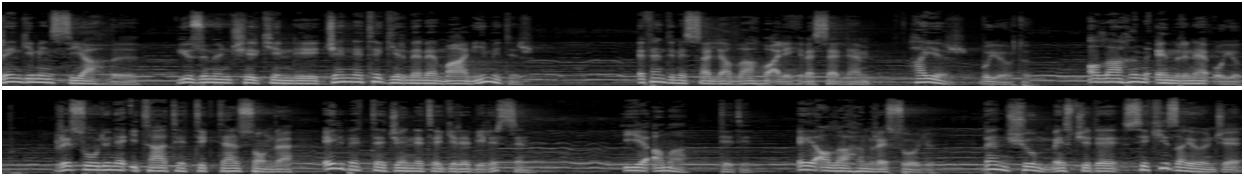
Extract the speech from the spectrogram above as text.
Rengimin siyahlığı, yüzümün çirkinliği cennete girmeme mani midir? Efendimiz sallallahu aleyhi ve sellem hayır buyurdu. Allah'ın emrine uyup Resulüne itaat ettikten sonra elbette cennete girebilirsin. İyi ama dedi. Ey Allah'ın Resulü ben şu mescide sekiz ay önce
